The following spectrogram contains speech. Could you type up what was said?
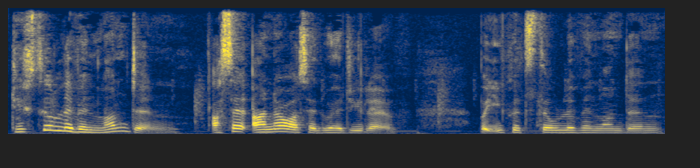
Do you still live in London? I said I know I said where do you live, but you could still live in London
